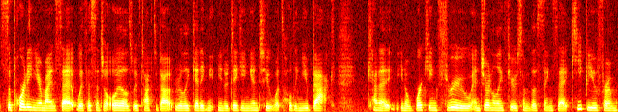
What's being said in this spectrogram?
supporting your mindset with essential oils. We've talked about really getting, you know, digging into what's holding you back kind of you know working through and journaling through some of those things that keep you from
